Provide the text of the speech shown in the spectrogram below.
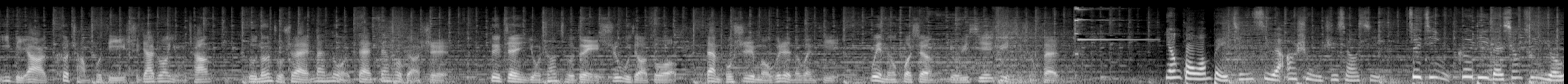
一比二客场不敌石家庄永昌。鲁能主帅曼诺在赛后表示，对阵永昌球队失误较多，但不是某个人的问题。未能获胜，有一些运气成分。央广网北京四月二十五日消息，最近各地的乡村游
